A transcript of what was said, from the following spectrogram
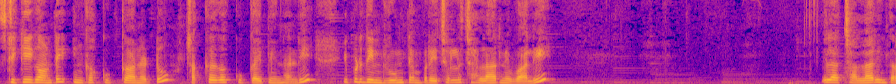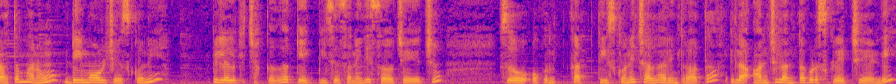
స్టిక్కీగా ఉంటే ఇంకా కుక్ అన్నట్టు చక్కగా కుక్ అయిపోయిందండి. ఇప్పుడు దీన్ని రూమ్ టెంపరేచర్లో చల్లారనివ్వాలి. ఇలా చల్లారిన తర్వాత మనం డిమౌల్డ్ చేసుకొని పిల్లలకి చక్కగా కేక్ పీసెస్ అనేది సర్వ్ చేయొచ్చు. సో ఒక కట్ తీసుకొని చల్లారిన తర్వాత ఇలా అంచులంతా కూడా స్క్రేప్ చేయండి.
